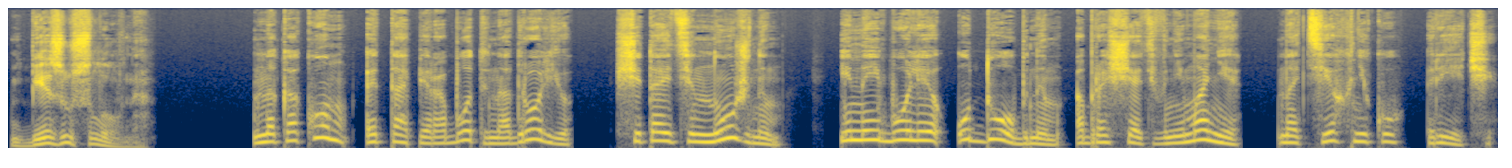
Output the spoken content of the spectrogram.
Безусловно. На каком этапе работы над ролью считаете нужным и наиболее удобным обращать внимание на технику речи?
